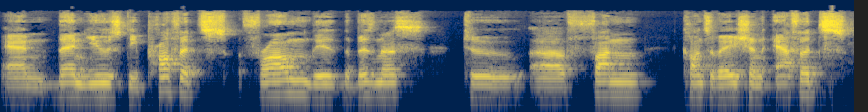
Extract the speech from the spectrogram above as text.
and then use the profits from the, the business to uh, fund conservation efforts.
